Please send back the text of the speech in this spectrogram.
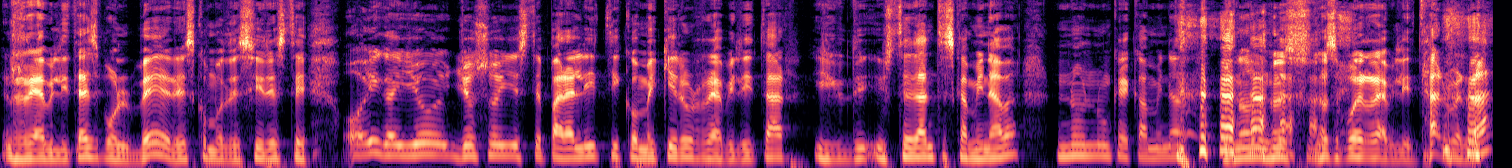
rehabilitar es volver, es como decir este, "Oiga, yo yo soy este paralítico, me quiero rehabilitar." ¿Y, usted antes caminaba? No, nunca he caminado. Pues no, no, se puede rehabilitar, ¿verdad?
